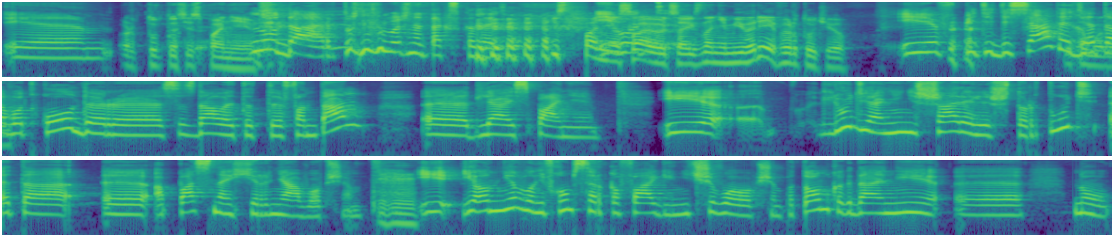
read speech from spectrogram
э, Ртутность Испании. ну да, ртуть, можно так сказать. Испания славится их знанием евреев и ртутью. И в 50-е Кому где-то вот Колдер э, создал этот э, фонтан э, для Испании. И люди, они не шарили, что ртуть — это э, опасная херня, в общем. И, и он не был ни в каком саркофаге, ничего, в общем. Потом, когда они, э, ну,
